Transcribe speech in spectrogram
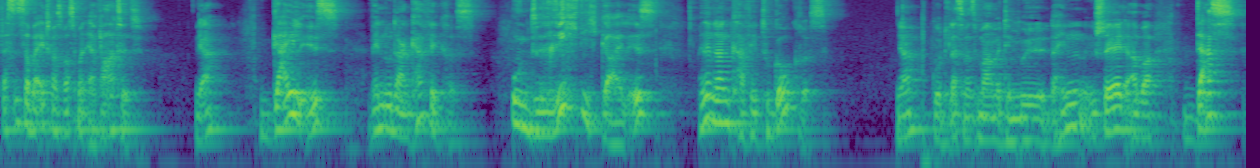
Das ist aber etwas, was man erwartet. Ja? Geil ist, wenn du da einen Kaffee kriegst. Und richtig geil ist, wenn du da einen Kaffee to go kriegst. Ja, gut, lassen wir es mal mit dem Müll dahingestellt, aber das,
